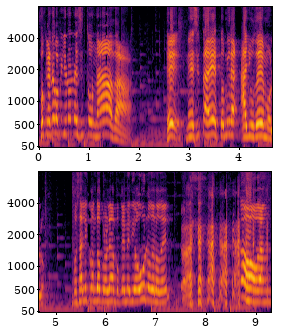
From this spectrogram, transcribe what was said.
Porque no, yo no necesito nada. Eh, necesita esto, mira, ayudémoslo. Pues salí con dos problemas porque él me dio uno de lo de él. no jodan.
